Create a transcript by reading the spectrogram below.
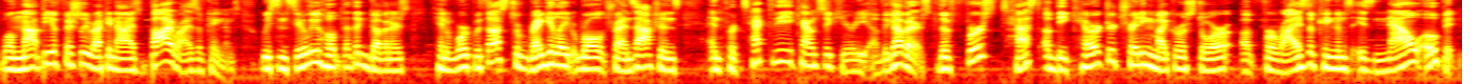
will not be officially recognized by rise of kingdoms. We sincerely hope that the governors can work with us to regulate role transactions and protect the account security of the governors. The first test of the character trading micro store for rise of kingdoms is now open.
